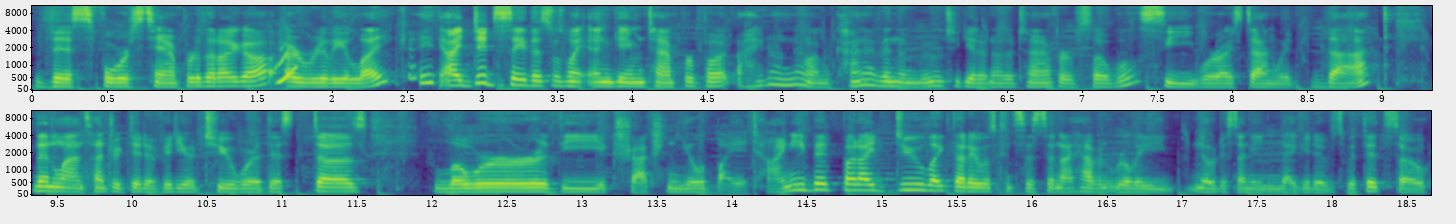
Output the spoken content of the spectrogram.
This force tamper that I got, I really like. I, I did say this was my endgame tamper, but I don't know. I'm kind of in the mood to get another tamper, so we'll see where I stand with that. Then Lance Hedrick did a video too where this does lower the extraction yield by a tiny bit, but I do like that it was consistent. I haven't really noticed any negatives with it, so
